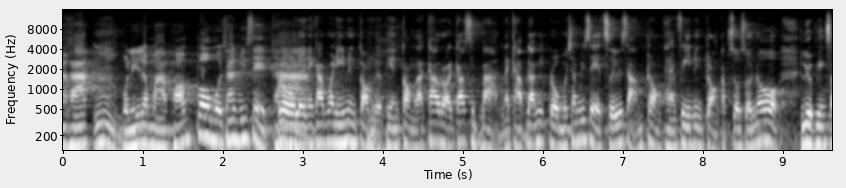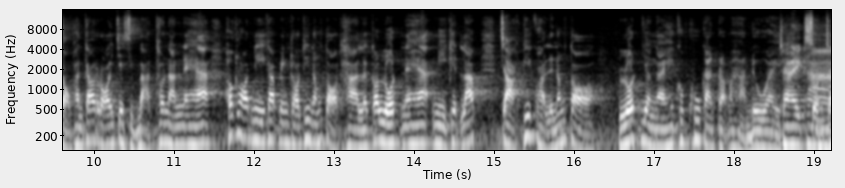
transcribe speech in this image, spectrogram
นะคะ อืม วันนี้เรามาพร้อมโปรโมชั่นพิเศษค่ะ โปรเลยนะครับ วันนี้ 1 กล่องเหลือเพียงกล่องละ 990 บาทนะครับ และมีโปรโมชั่นพิเศษซื้อ 3 กล่องแถมฟรี 1 กล่องกับโซโซโนเหลือเพียง 2,970 บาทเท่านั้นนะฮะเพราะคลอสนี้ครับเป็นคลอสที่น้องต่อทานแล้วก็ลดนะฮะมีเคล็ดลับจากพี่ขวัญและน้องต่อ ลดยังไงให้ควบคู่การปรับอาหารด้วย ใช่ค่ะสนใจ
